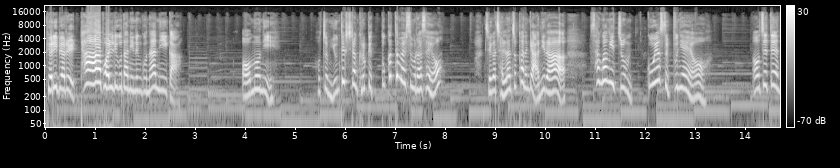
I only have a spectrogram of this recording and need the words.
별이별을 다 벌리고 다니는구나, 네가. 어머니, 어쩜 윤택 씨랑 그렇게 똑같은 말씀을 하세요? 제가 잘난 척하는 게 아니라 상황이 좀 꼬였을 뿐이에요. 어쨌든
